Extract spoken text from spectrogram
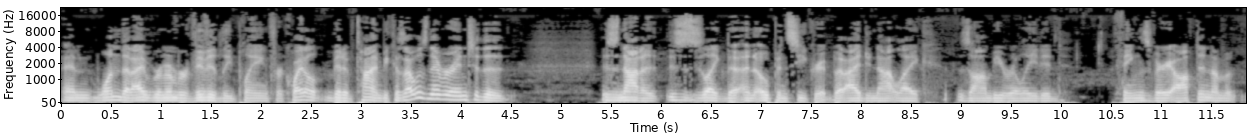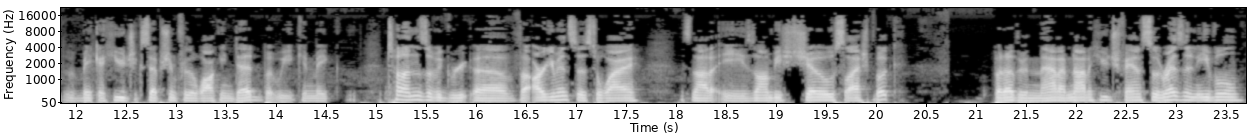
and one that I remember vividly playing for quite a bit of time because I was never into the. This is not a. This is like the an open secret, but I do not like zombie related things very often. I'm a, make a huge exception for The Walking Dead, but we can make tons of agree, of arguments as to why it's not a zombie show slash book. But other than that, I'm not a huge fan. So the Resident Evil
